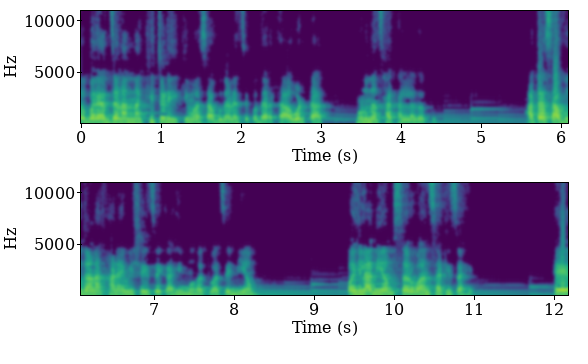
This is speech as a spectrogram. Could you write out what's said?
तर बऱ्याच जणांना खिचडी किंवा साबुदाण्याचे पदार्थ आवडतात म्हणूनच हा खाल्ला जातो. आता साबुदाणा खाण्याविषयीचे काही महत्त्वाचे नियम. पहिला नियम सर्वांसाठीच आहे. हे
